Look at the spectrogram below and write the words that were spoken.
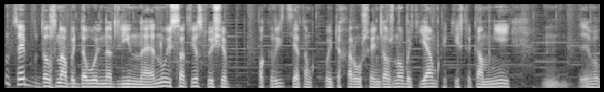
Ну, цепь должна быть довольно длинная, ну и соответствующее покрытие там какое-то хорошее, не должно быть ям, каких-то камней, э,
